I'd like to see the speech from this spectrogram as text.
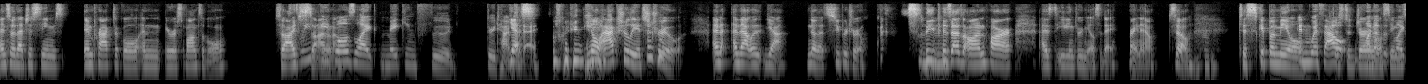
and so that just seems impractical and irresponsible so i just I equals know. like making food three times yes. a day no actually it's true and and that was yeah no that's super true sleep mm-hmm. is as on par as eating three meals a day right now so mm-hmm. to skip a meal and without just a journal the, seems like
